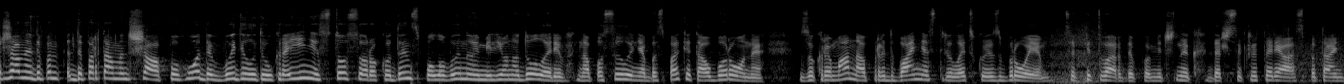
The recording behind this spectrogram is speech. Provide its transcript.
Державний депа- департамент США погодив виділити Україні 141,5 мільйона доларів на посилення безпеки та оборони, зокрема на придбання стрілецької зброї. Це підтвердив помічник держсекретаря з питань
